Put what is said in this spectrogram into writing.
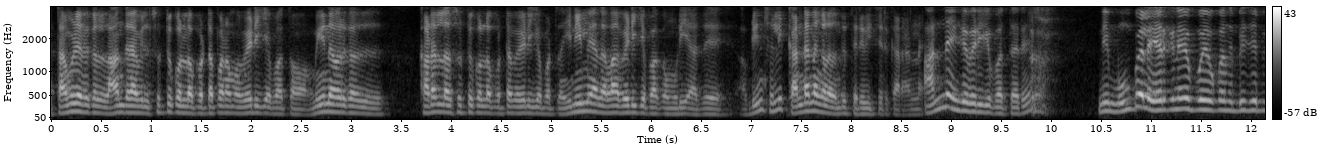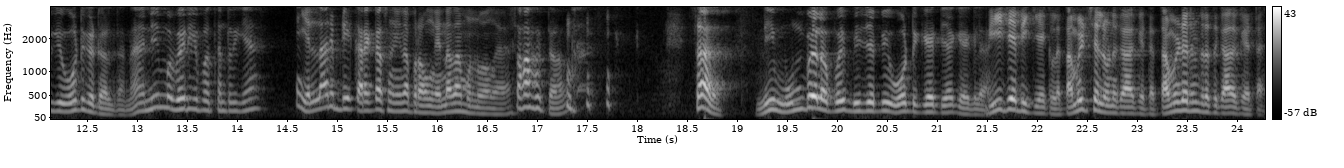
தமிழர்கள் ஆந்திராவில் சுட்டுக் கொல்லப்பட்டப்ப நம்ம வேடிக்கை பார்த்தோம். மீனவர்கள் கடலில் சுட்டுக் கொல்லப்பட்ட வேடிக்கை பார்த்தோம். இனிமே அதெல்லாம் வேடிக்கை பார்க்க முடியாது அப்படின்னு சொல்லி கண்டனங்களை வந்து தெரிவிச்சிருக்காரு அண்ணன். அண்ணன் எங்க வேடிக்கை பார்த்தாரு? நீ மும்பையில் ஏற்கனவே போய் உட்காந்து பிஜேபிக்கு ஓட்டு கேட்டால் தானே? நீ வேடிக்கை பார்த்தன்றீங்க? எல்லாரும் இப்படியே கரெக்டா சொன்னீங்கன்னா அப்புறம் அவங்க என்னதான் பண்ணுவாங்க? சாகட்டும். சார் நீ மும்பையில போய் பிஜேபி ஓட்டு கேட்டியா கேட்கல பிஜேபி கேட்கல தமிழ்ச்செல்வனுக்காக கேட்டேன். தமிழர்ன்றதுக்காக கேட்டேன்.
